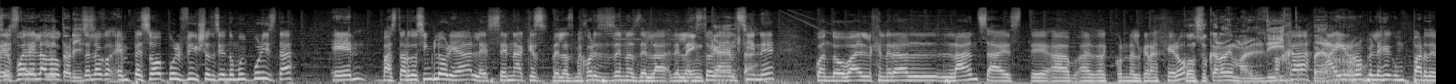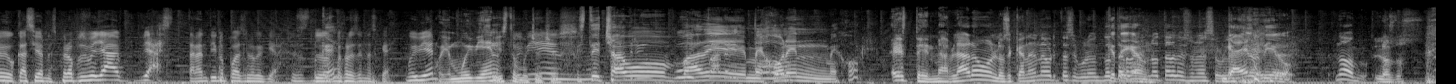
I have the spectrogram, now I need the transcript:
se fue este del lado, clítoris. del lado- Empezó Pulp Fiction siendo muy purista. En Bastardo sin Gloria, la escena que es de las mejores escenas de la, de la Me historia del cine, cuando va el general Lance a este, a- a- con el granjero. Con su cara de maldito Ajá, perro. ahí rompe el eje un par de ocasiones. Pero pues ya, ya, Tarantino puede hacer lo que quiera. Es de las Ok. mejores escenas que hay. Muy bien. Oye, muy bien. Listo, Muy bien. muchachos. Este chavo va padre de todo. mejor en mejor. Este, me hablaron los de Canana ahorita seguro. No ¿Qué te tardan, dijeron? no tardan en sonar el celular. ¿Gael o Diego? No, los dos.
